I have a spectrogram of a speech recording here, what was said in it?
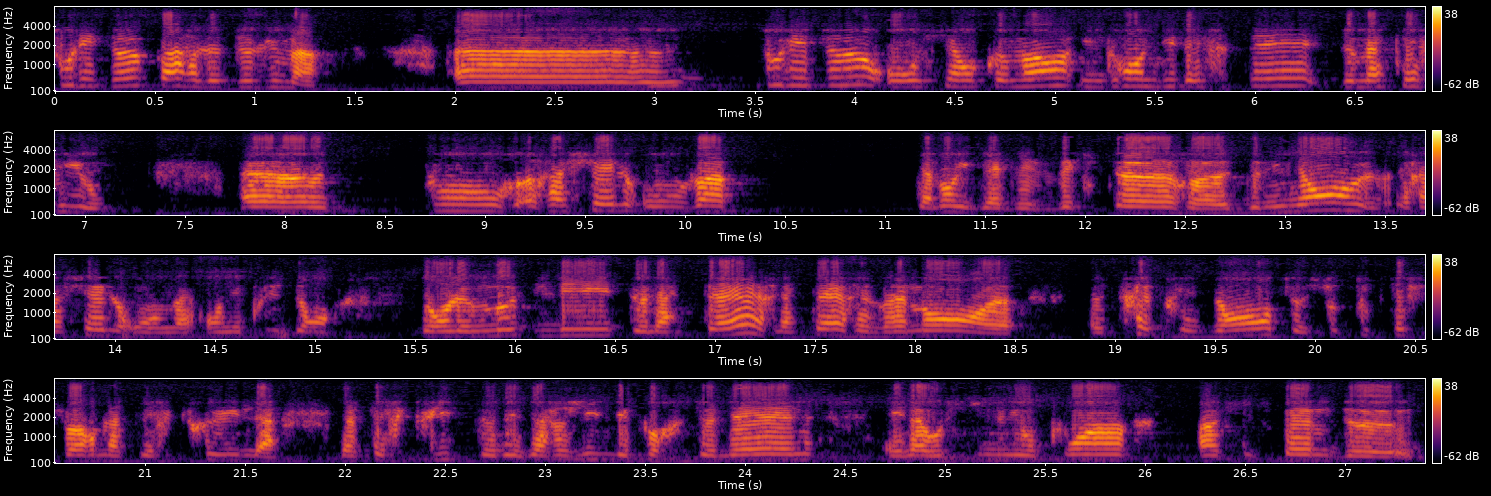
tous les deux parlent de l'humain. Euh, tous les deux ont aussi en commun une grande liberté de matériaux. Euh, pour Rachel, on va, évidemment, il y a des vecteurs euh, dominants. Rachel, on, est plus dans, dans le modelé de la terre. La terre est vraiment très présente sur toutes ses formes, la terre crue, la, la terre cuite, les argiles, les porcelaines, elle a aussi mis au point un système d'argile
